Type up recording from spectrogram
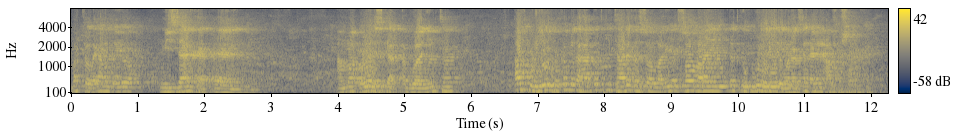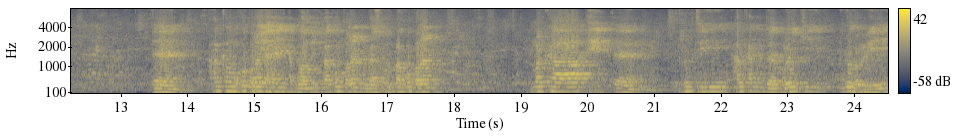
marka laga hadlayo miisaanka ama culayska abwaaniinta afguriyo wuxuu ka mid ahaa dadkii taariikhda soomaaliyeed soo maray dadka ugu hereeda wanaagsan ee dhinaca farshaxanka. Halkan wuu ku qoran yahay abwaamid baa ku qoran ugaasuur baa ku qoran. Marka runtii halkan dee qolooyinkii igu horreeyey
